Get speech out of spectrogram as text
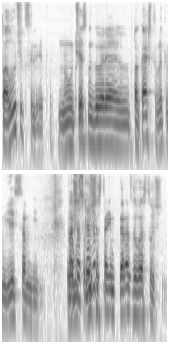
получится ли это? Ну, честно говоря, пока что в этом есть сомнения. Потому Паша, что скажи... мы сейчас стоим гораздо восточнее.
